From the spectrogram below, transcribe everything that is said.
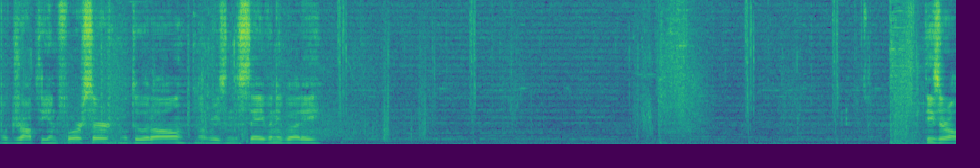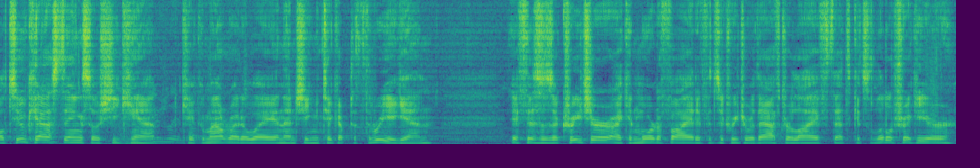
We'll drop the Enforcer. We'll do it all. No reason to save anybody. These are all two casting, so she can't kick them out right away, and then she can take up to three again. If this is a creature, I can mortify it. If it's a creature with afterlife, that gets a little trickier.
